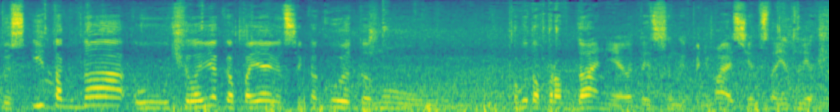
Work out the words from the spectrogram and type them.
То есть и тогда у человека появится какое-то, ну, какое-то оправдание этой цены, понимаете, им станет легче.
